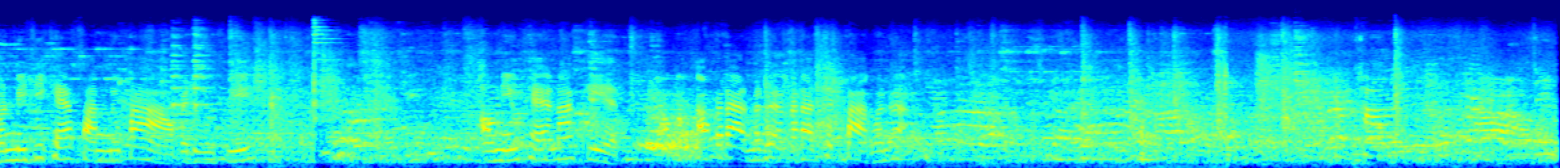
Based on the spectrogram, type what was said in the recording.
มันมีที่แคะฟันหรือเปล่าไปดูซิ เอานิ้วแคะน่าเกลียดเอาเอากระดาษมาด้วยเอากระดาษเช็ดปากมาด้วยเขาจิ้ม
